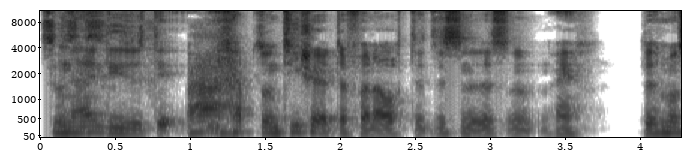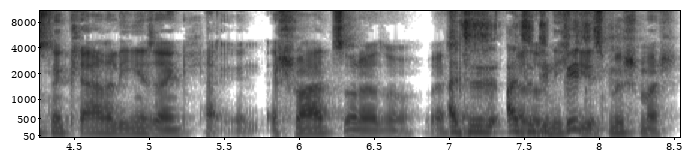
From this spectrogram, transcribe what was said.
So, Nein, ist- dieses, die, Ah. ich habe so ein T-Shirt davon auch. Das ist, ein- das ist ein- nein, das muss eine klare Linie sein, äh, schwarz oder so. Weißt Also- also also die nicht Bild- dieses Mischmasch.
